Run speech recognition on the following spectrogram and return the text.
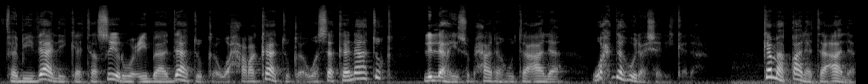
فبذلك تصير عباداتك وحركاتك وسكناتك لله سبحانه وتعالى وحده لا شريك له. كما قال تعالى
